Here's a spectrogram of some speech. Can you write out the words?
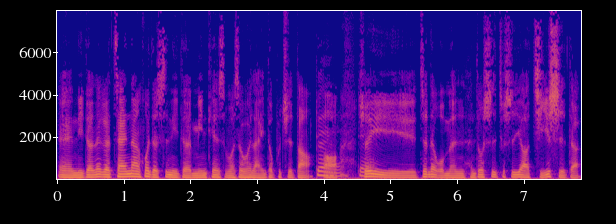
呃，你的那个灾难或者是你的明天什么时候会来，你都不知道，对哦，对。所以真的我们很多事就是要及时的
